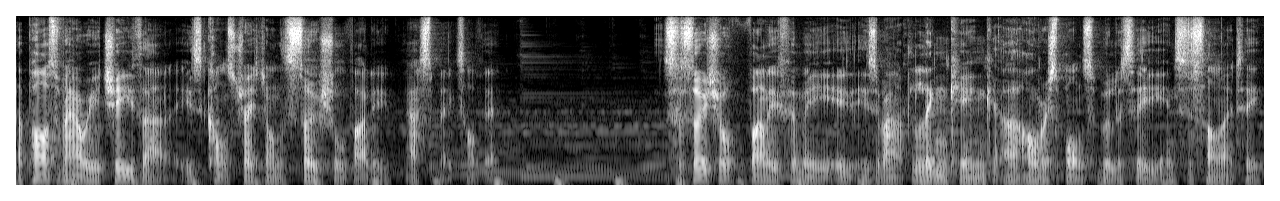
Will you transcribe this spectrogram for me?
A part of how we achieve that is concentrating on the social value aspect of it. So social value for me is about linking uh, our responsibility in society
